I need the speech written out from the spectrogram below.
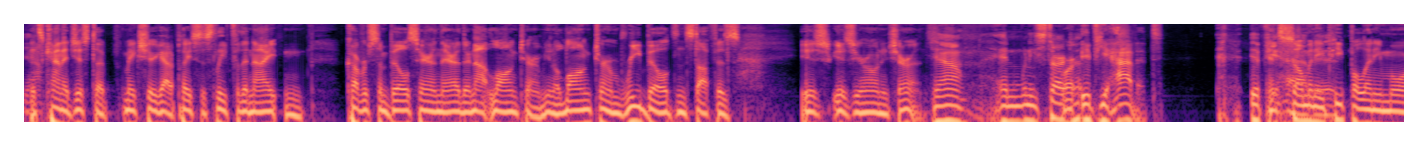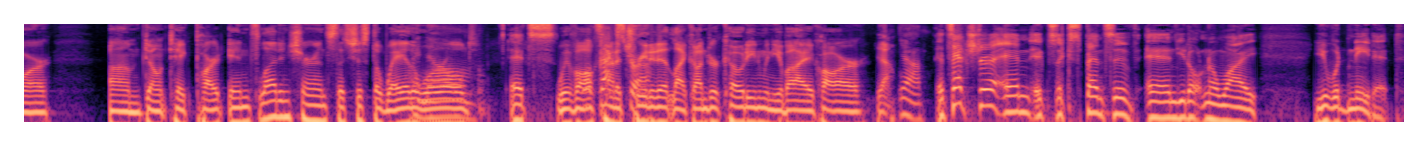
It's kind of just to make sure you got a place to sleep for the night and cover some bills here and there. They're not long term. You know, long term rebuilds and stuff is is is your own insurance. Yeah, and when you start, Or if you have it. if you And so many it. people anymore um, don't take part in flood insurance. That's just the way of the I know. world. it's We've all it's kind of treated it like undercoating when you buy a car. Yeah. Yeah. It's extra and it's expensive and you don't know why you would need it.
